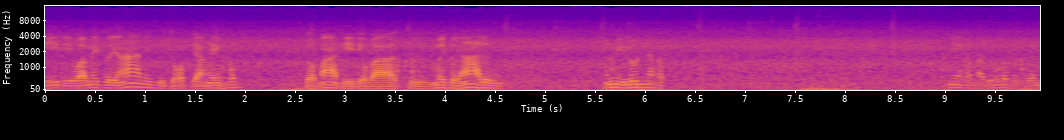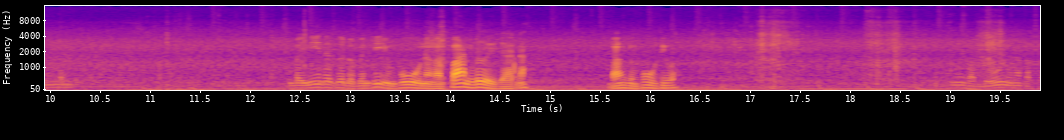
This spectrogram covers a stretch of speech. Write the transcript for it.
สีที่ว่าไม่เคยห้านี่คือจบอย่างเร่งผมจบห้าทีเดียวว่าคือไม่เคยห้าเลย มันมีรุ่นนะครับ เนี่ยก็มาดูกับเพื่อนใบนี้ถ้าเกิดว่าเป็นที่ชมพูนะครับป้านเลยจัดนะบางชมพูที่วะ นี่กับดูอยู่นะครับ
